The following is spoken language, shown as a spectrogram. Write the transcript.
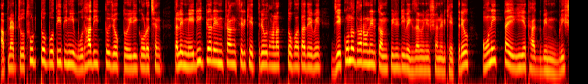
আপনার চতুর্থ পতি তিনি বুধাদিত্য যোগ তৈরি করেছেন। তাহলে মেডিকেল এন্ট্রান্সের ক্ষেত্রেও ধনাত্মকতা দেবে যে কোনো ধরনের কম্পিটিটিভ এক্সামিনেশনের ক্ষেত্রেও অনেকটা এগিয়ে থাকবেন বৃষ,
